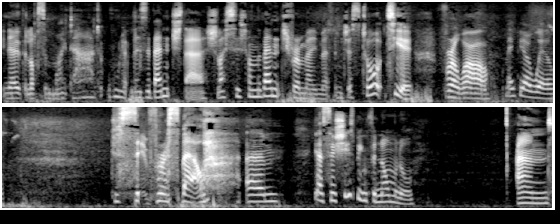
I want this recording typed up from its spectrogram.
You know, the loss of my dad. Oh, look, there's a bench there. Shall I sit on the bench for a moment and just talk to you for a while? Maybe I will. Just sit for a spell. Um, yeah, so she's been phenomenal. And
